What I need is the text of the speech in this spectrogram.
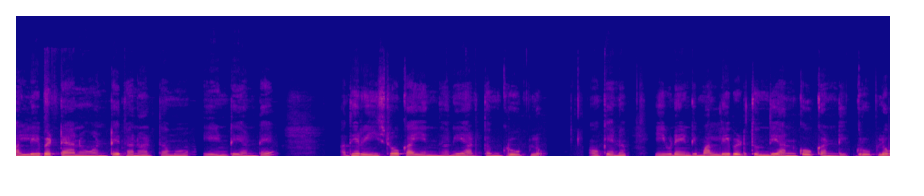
మళ్ళీ పెట్టాను అంటే దాని అర్థము ఏంటి అంటే అది రీస్టోక్ అయ్యిందని అర్థం గ్రూప్లో. ఓకేనా? ఈవిడేంటి మళ్ళీ పెడుతుంది అనుకోకండి. గ్రూప్లో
